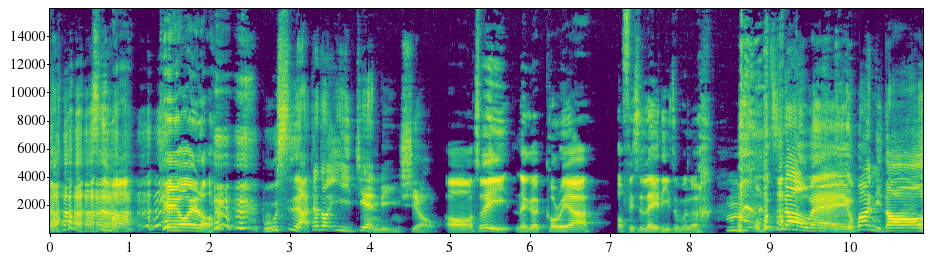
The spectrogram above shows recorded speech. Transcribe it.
啊？是吗？K O L 不是啊，叫做意见领袖哦。所以那个 Korea Office Lady 怎么了？嗯，我不知道喂，我不知道你都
